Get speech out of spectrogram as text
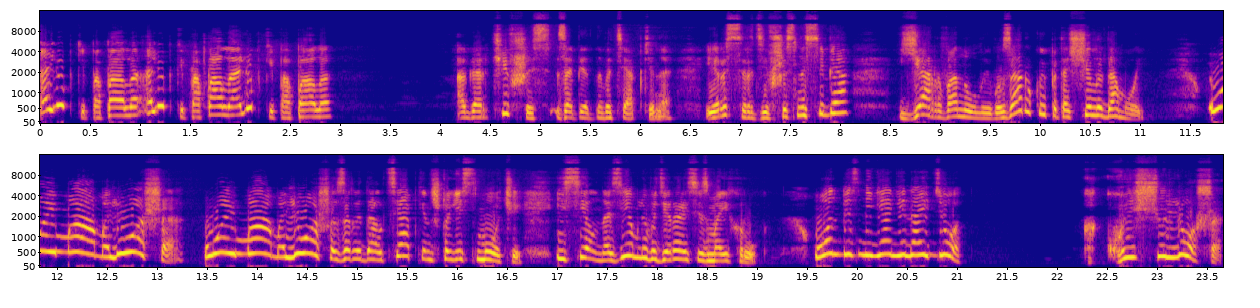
«А Любке попала, а Любке попала, а Любке попала!» Огорчившись за бедного Тяпкина и рассердившись на себя, я рванула его за руку и потащила домой. «Ой, мама, Лёша! Ой, мама, Лёша!» зарыдал Тяпкин, что есть мочи, и сел на землю, выдираясь из моих рук. «Он без меня не найдет!» «Какой еще Лёша?»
